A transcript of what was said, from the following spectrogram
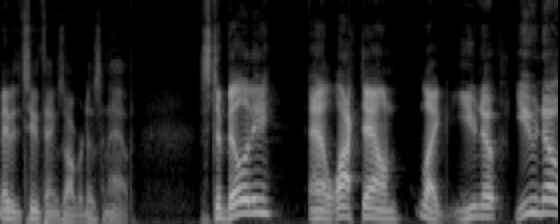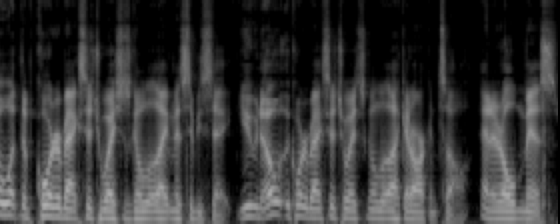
Maybe the two things Auburn doesn't have. Stability and a lockdown like you know you know what the quarterback situation is going to look like at Mississippi State. You know what the quarterback situation is going to look like at Arkansas and at Ole Miss,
